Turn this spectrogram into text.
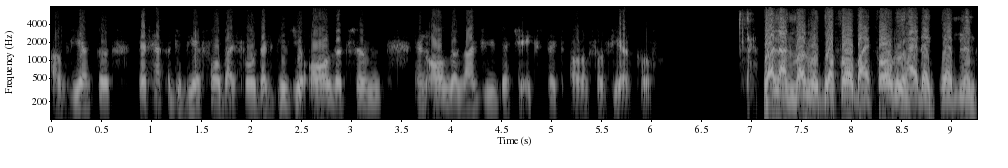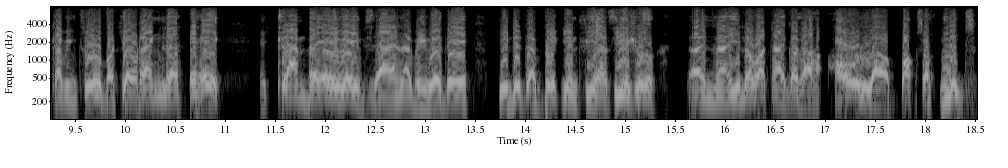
uh, vehicle that happened to be a 4x4 that gives you all the trims and all the luxuries that you expect out of a vehicle. Well, and what with your 4x4, we had a gremlin coming through, but your Wrangler, hey, it climbed the airwaves and we were there. You did a brilliantly as usual. And uh, you know what? I got a whole uh, box of mint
